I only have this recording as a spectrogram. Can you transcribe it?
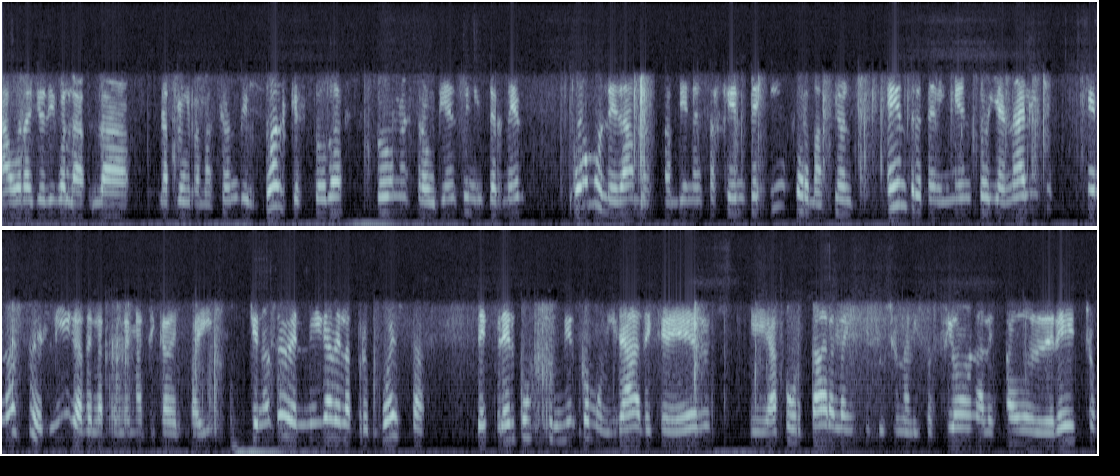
ahora yo digo la, la, la programación virtual, que es toda, toda nuestra audiencia en Internet, cómo le damos también a esa gente información, entretenimiento y análisis que no se desliga de la problemática del país, que no se desliga de la propuesta de querer construir comunidad, de querer eh, aportar a la institucionalización, al Estado de Derecho,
